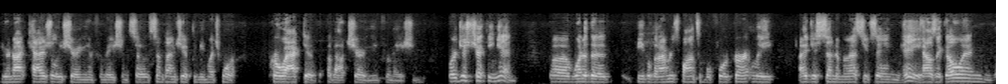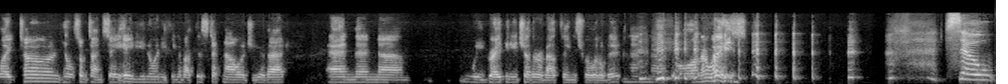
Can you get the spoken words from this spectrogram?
you're not casually sharing information. So sometimes you have to be much more proactive about sharing information or just checking in. Uh, one of the people that I'm responsible for currently, I just send him a message saying, hey, how's it going? Light tone. He'll sometimes say, hey, do you know anything about this technology or that? And then um, we gripe at each other about things for a little bit and then uh, go on our ways. So,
